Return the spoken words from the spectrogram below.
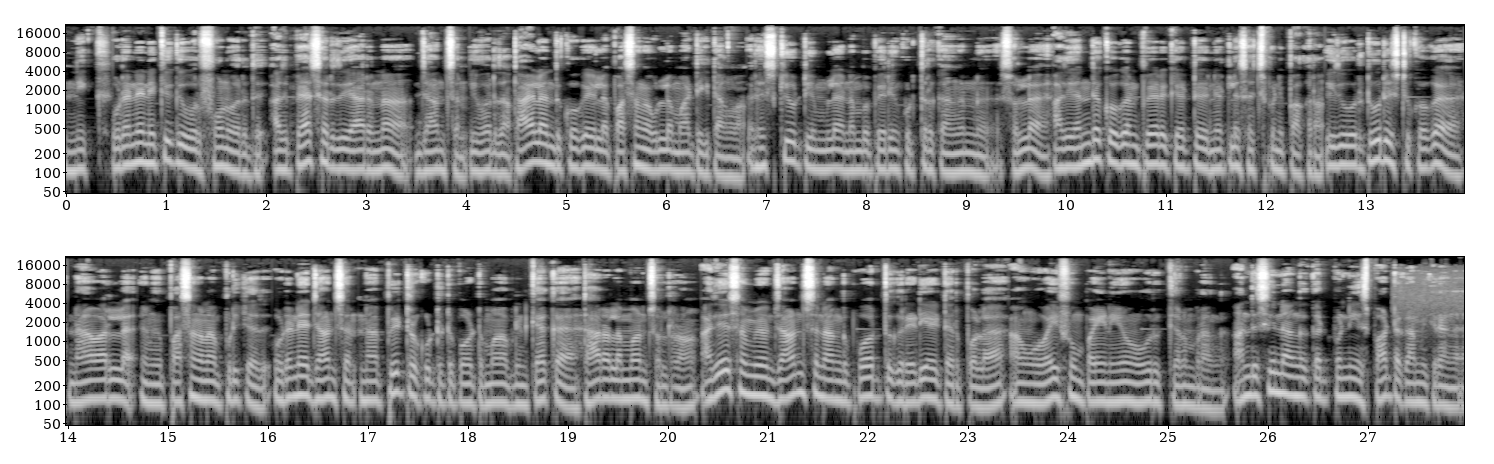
நிக் உடனே நிக்குக்கு ஒரு ஃபோன் வருது. அது பேசுறது யாருன்னா ஜான்சன் இவர் தான் தாய்லாந்து குகையில பசங்க உள்ள மாட்டிக்கிட்டாங்களாம். ரெஸ்கியூ டீம்ல நம்ம பேரையும் கொடுத்துருக்காங்கன்னு சொல்ல அது எந்த குகைன்னு பேரை கேட்டு நெட்ல சர்ச் பண்ணி பாக்குறான் இது ஒரு டூரிஸ்ட் குகை. நான் வரல. எனக்கு பசங்கலாம் பிடிக்காது. உடனே ஜான்சன் நான் பீட்டரை கூட்டுட்டு போகட்டுமா? அப்படின்னு கேட்க தாராளமான்னு சொல்றான். அதே சமயம் ஜான்சன் அங்க போறதுக்கு ரெடி ஆயிட்டாரு போல அவங்க ஒய்ஃபும் பையனையும் ஊருக்கு கிளம்புறாங்க. அந்த சீன் அங்க கட் பண்ணி ஸ்பாட்டை காமிக்கிறாங்க.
